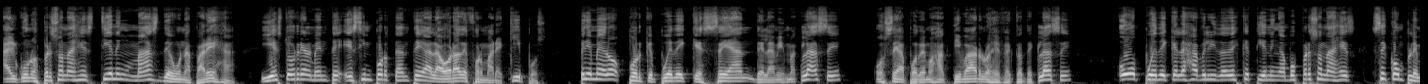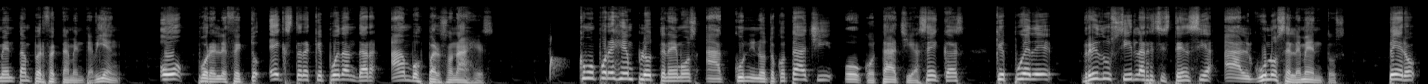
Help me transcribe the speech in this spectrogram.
Algunos personajes tienen más de una pareja, y esto realmente es importante a la hora de formar equipos. Primero, porque puede que sean de la misma clase, o sea, podemos activar los efectos de clase, o puede que las habilidades que tienen ambos personajes se complementan perfectamente bien, o por el efecto extra que puedan dar ambos personajes. Como por ejemplo tenemos a Kuninoto Kotachi o Kotachi a secas, que puede reducir la resistencia a algunos elementos, pero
